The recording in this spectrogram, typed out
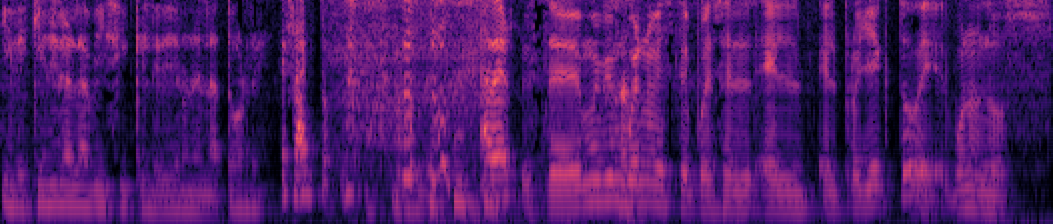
¿Y de quién era la bici que le dieron en la torre? Exacto. a ver. Este, muy bien, bueno, este, pues el, el, el proyecto, eh, bueno, los,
